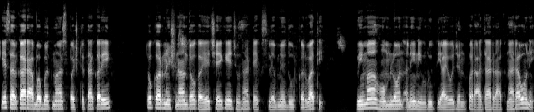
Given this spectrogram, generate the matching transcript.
કે સરકાર આ બાબતમાં સ્પષ્ટતા કરે. તો કર નિષ્ણાંતો કહે છે કે જૂના ટેક્સ સ્લેબને દૂર કરવાથી વીમા, હોમ લોન અને નિવૃત્તિ આયોજન પર આધાર રાખનારાઓને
